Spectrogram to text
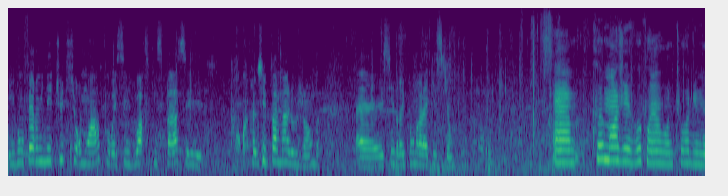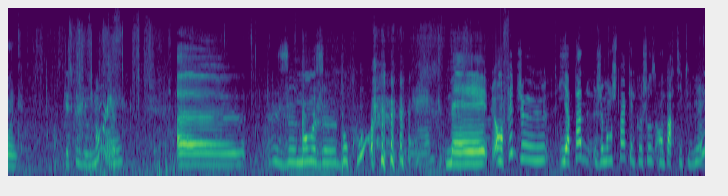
Et ils vont faire une étude sur moi pour essayer de voir ce qui se passe et pourquoi j'ai pas mal aux jambes. Euh, essayer de répondre à la question. Euh, Que mangez-vous pendant votre tour du monde? Qu'est-ce que je mange? Euh, Je mange beaucoup, mais en fait, je il y a pas, de- je mange pas quelque chose en particulier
